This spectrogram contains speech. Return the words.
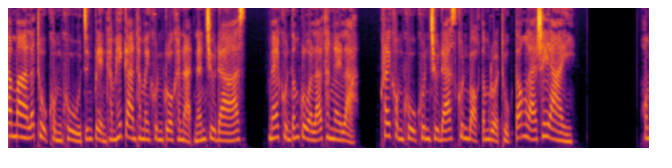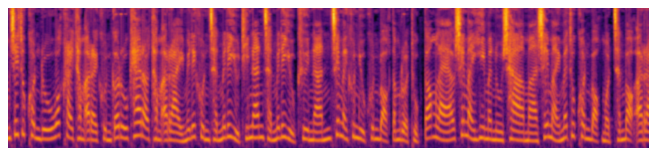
ามาและถูกข่มขู่จึงเปลี่ยนคำให้การทำไมคุณกลัวขนาดนั้นชิวดาสแม้คุณต้องกลัวแล้วทำไงล่ะ ใครข่มขู่คุณชิวดาสคุณบอกตำรวจถูกต้องแล้วใช่ไหมผมใช่ทุกคนรู้ว่าใครทำอะไรคุณก็รู้แค่เราทำอะไร ไม่ได้คุณฉันไม่ได้อยู่ที่นั่น ฉันไม่ได้อยู่คืนนั้น ใช่ไหมคุณอยู่คุณบอกตำรวจถูกต้องแล้วใช่ไหมฮีมานูชามาใช่ไหมแม่ทุกคนบอกหมดฉันบอกอะไร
